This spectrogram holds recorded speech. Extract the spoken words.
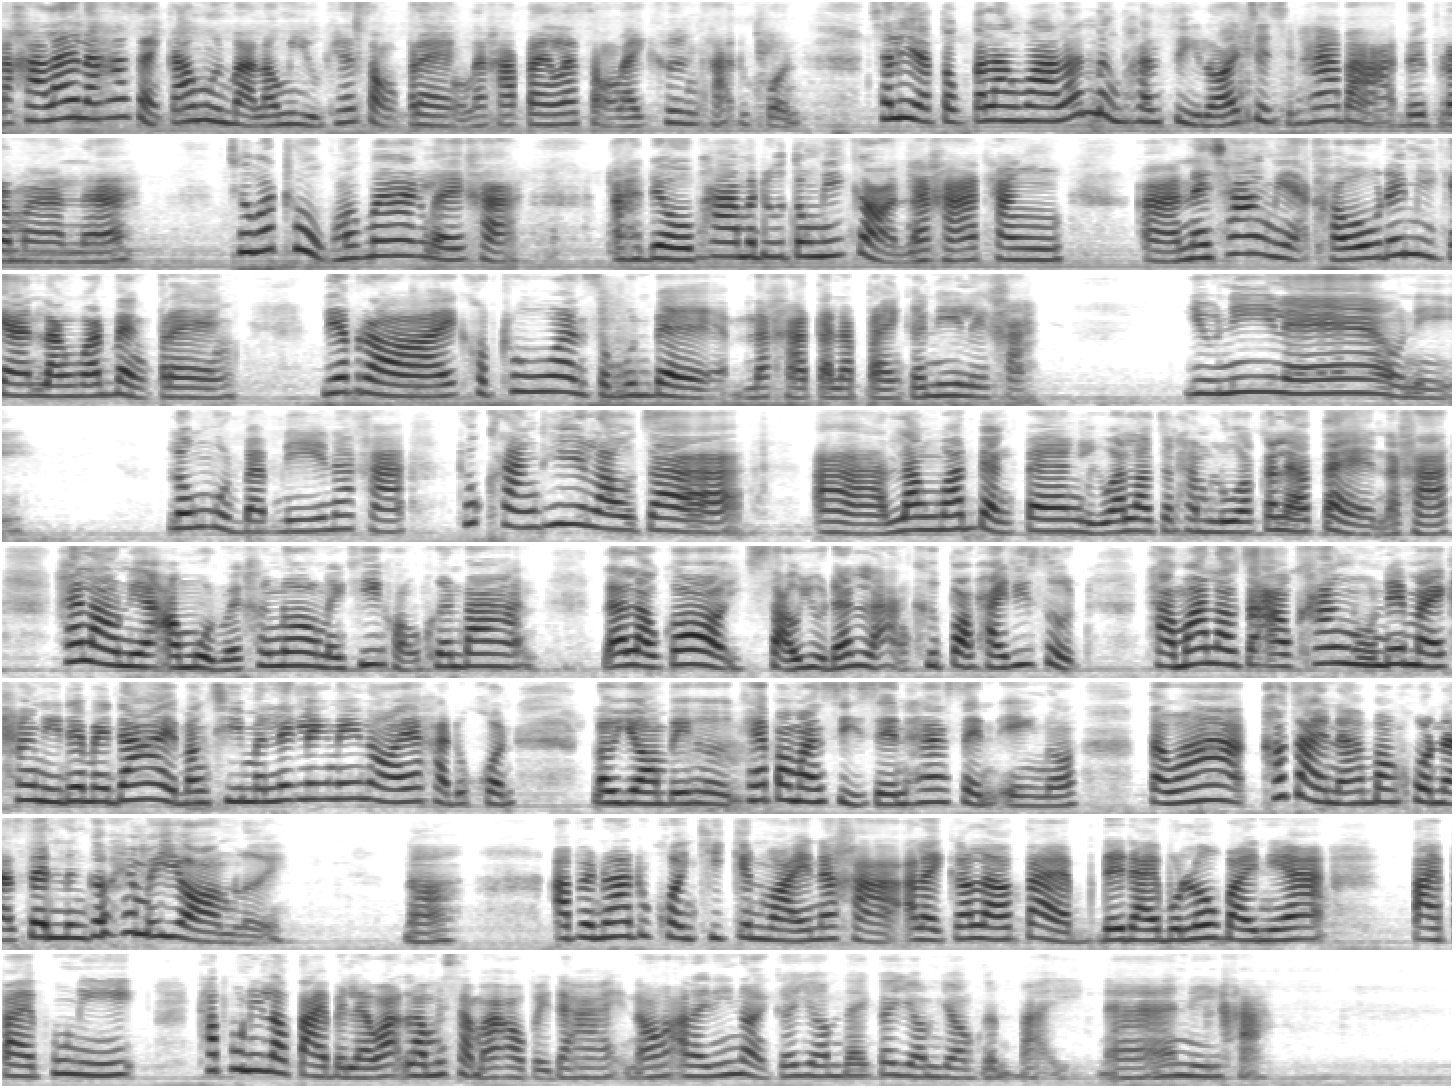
ราคาไร่ละ5 9 0 0 0 0 บาท เรามีอยู่แค่ 2 แปลงนะคะ แปลงละ 2 ไร่ครึ่งค่ะทุกคน เฉลี่ยตกตารางวาละ 1,475 บาท โดยประมาณนะ ถือว่าถูกมากๆเลยค่ะอะเดี๋ยวพามาดูตรงนี้ก่อนนะคะ ทางในช่างเนี่ยเขาได้มีการรังวัดแบ่งแปลง เรียบร้อย ครบถ้วนสมบูรณ์แบบนะคะ แต่ละแปลงก็นี่เลยค่ะ อยู่นี่แล้วนี่ลงหมุดแบบนี้นะคะ ทุกครั้งที่เราจะ รังวัดแบ่งแปลงหรือว่าเราจะทำรั้วก็แล้วแต่นะคะ ให้เราเนี่ยเอาหมุดไว้ข้างนอกในที่ของเพื่อนบ้าน แล้วเราก็เสาอยู่ด้านหลังคือปลอดภัยที่สุด ถามว่าเราจะเอาข้างนู้นได้ไหมข้างนี้ได้ไหมได้ บางทีมันเล็กๆน้อยๆอะค่ะ ทุกคนเรายอมไปเหอะแค่ประมาณ4เซน5เซนเองเนาะแต่ว่าเข้าใจนะบางคนอะเซนหนึงก็แค่ไม่ยอมเลยเนาะเอาเป็นว่าทุกคนคิดกันไว้นะคะ อะไรก็แล้วแต่ใด ๆ บนโลกใบนี้ ตายไปพรุ่งนี้ ถ้าพรุ่งนี้เราตายไปแล้วว่าเราไม่สามารถเอาไปได้เนาะอะไรนิดหน่อยก็ยอมได้ก็ยอมยอมกันไป นะนี่ค่ะ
